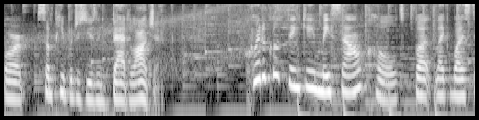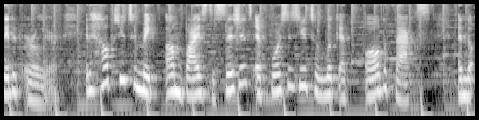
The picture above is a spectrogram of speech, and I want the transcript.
or some people just using bad logic. Critical thinking may sound cold, but like what I stated earlier, it helps you to make unbiased decisions and forces you to look at all the facts and the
